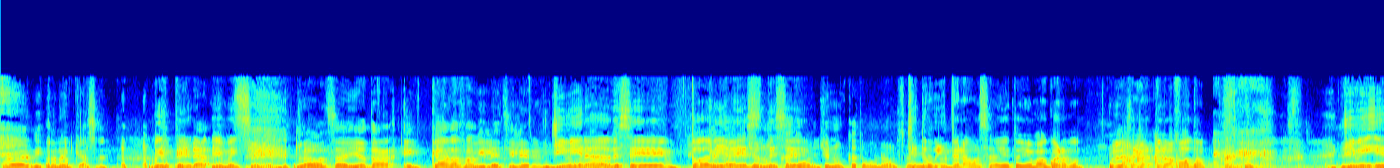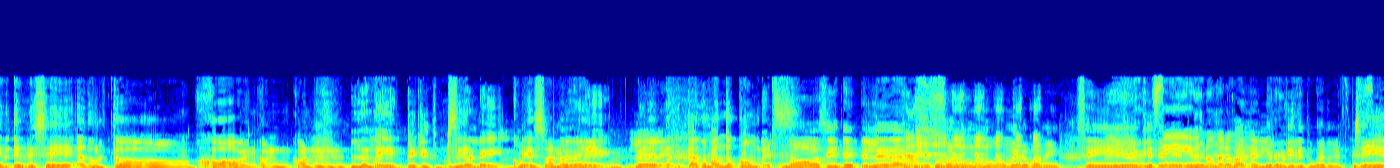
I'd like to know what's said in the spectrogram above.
juro haber visto una en casa. ¿Viste, Mira, Jimmy? La bolsa bellota en cada familia chilena. Jimmy era de ese. Todavía yo, no- es yo de nunca ese. tuve, yo nunca tuve una bolsa Si bellota. tuviste una bolsa de esto, yo me acuerdo. Pues le sacaste una foto. Jimmy es, es de ese adulto joven con. con Lo Con espíritu. Sí. Lo lane. Eso, lo Lo lane. está- ocupando Converse. No, sí, de- de la edad es solo un número para mí. Sí, hay que Sí, tener. un número va en más. el espíritu, va en el espíritu. Sí,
